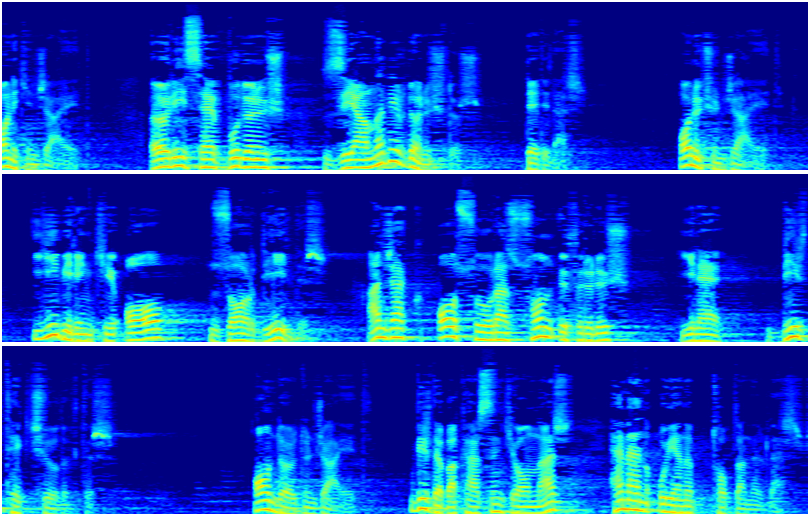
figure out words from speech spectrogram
12. ayet. Öyleyse bu dönüş ziyanlı bir dönüştür dediler. 13. ayet. İyi bilin ki o zor değildir. Ancak o sura son üfürülüş yine bir tek çığlıktır. 14. ayet. Bir de bakarsın ki onlar hemen uyanıp toplanırlar.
